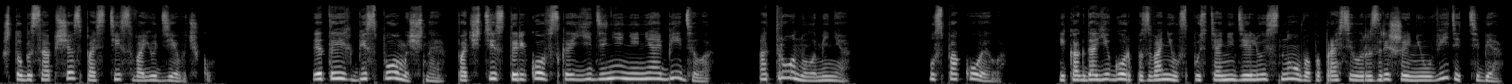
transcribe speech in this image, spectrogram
чтобы сообща спасти свою девочку. Это их беспомощное, почти стариковское единение не обидело, а тронула меня. Успокоила. И когда Егор позвонил спустя неделю и снова попросил разрешения увидеть тебя,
